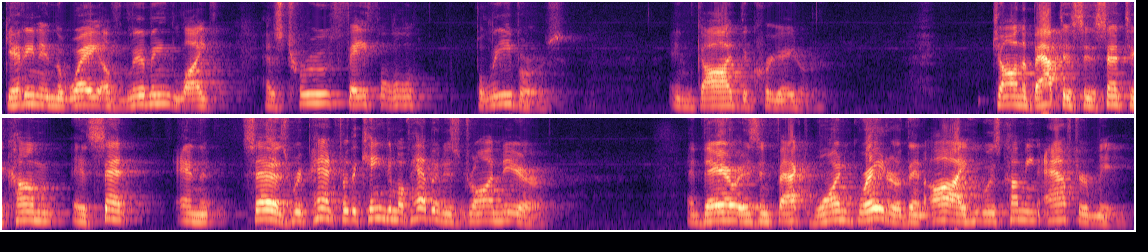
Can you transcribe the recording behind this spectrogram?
getting in the way of living life as true, faithful believers in God the Creator. John the Baptist is sent to come, is sent and says, Repent, for the kingdom of heaven is drawn near. And there is, in fact, one greater than I who is coming after me.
